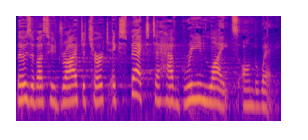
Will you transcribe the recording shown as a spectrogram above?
Those of us who drive to church expect to have green lights on the way.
